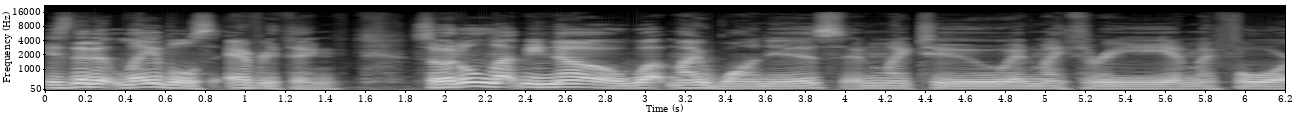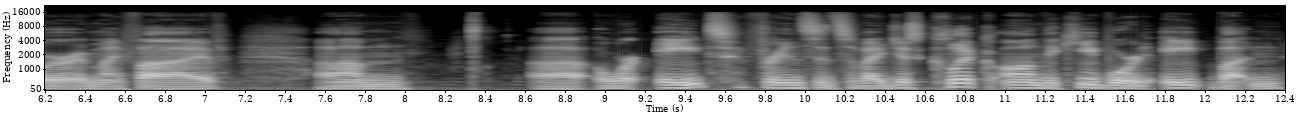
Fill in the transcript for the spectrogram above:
is that it labels everything. So it'll let me know what my 1 is, and my 2, and my 3, and my 4, and my 5 um, uh, or 8, for instance, if I just click on the keyboard 8 button,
